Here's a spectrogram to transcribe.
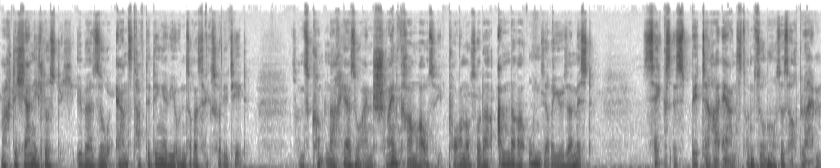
Mach dich ja nicht lustig über so ernsthafte Dinge wie unsere Sexualität. Sonst kommt nachher so ein Schweinkram raus wie Pornos oder anderer unseriöser Mist. Sex ist bitterer Ernst und so muss es auch bleiben.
